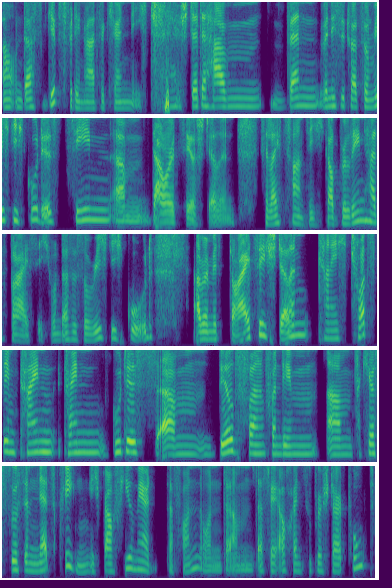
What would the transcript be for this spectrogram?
Äh, und das gibt's für den Radverkehr nicht. Städte haben, wenn, wenn die Situation richtig gut ist, zehn ähm, Dauerzählstellen, vielleicht 20. Ich glaube, Berlin hat 30 und das ist so richtig gut. Aber mit 30 Stellen kann ich trotzdem kein, kein gutes ähm, Bild von, von dem ähm, Verkehrsfluss im Netz kriegen. Ich brauche viel mehr davon und ähm, das wäre auch ein super Startpunkt.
